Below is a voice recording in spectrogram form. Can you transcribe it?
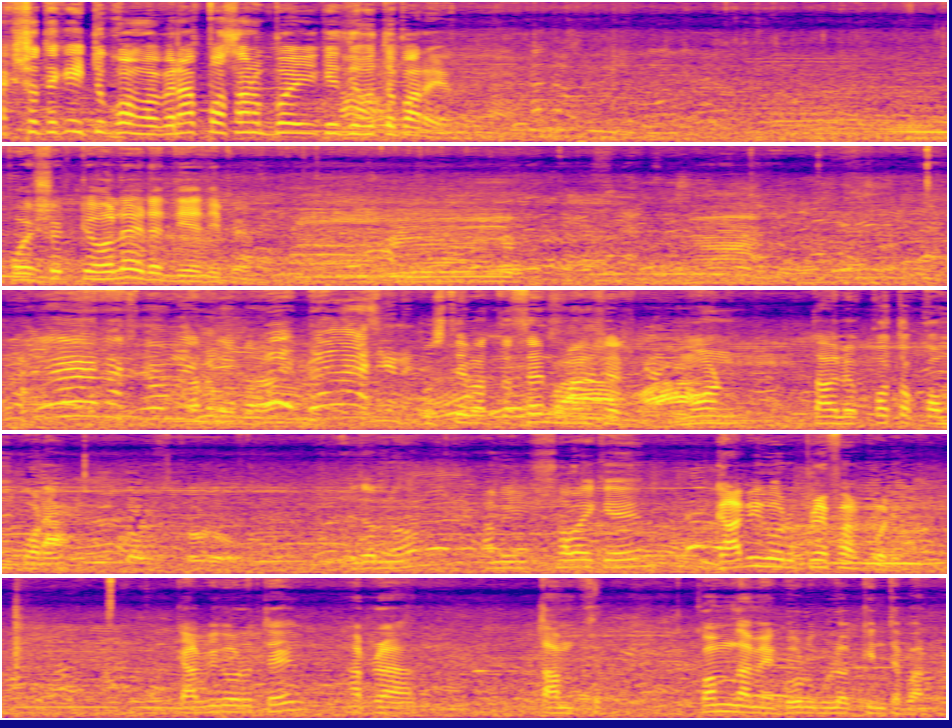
একশো থেকে একটু কম হবে না পঁচানব্বই কেজি হতে পারে পঁয়ষট্টি হলে এটা দিয়ে দিবে বুঝতে পারতেছেন মাংসের মন তাহলে কত কম পড়ে? এজন্য আমি সবাইকে গাবি গরু প্রেফার করি। গাবি গরুতে আপনারা দাম খুব কম দামে গরুগুলো কিনতে আড়াইশো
